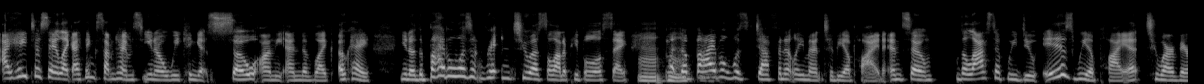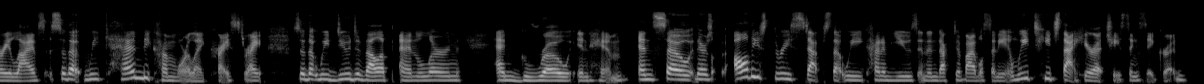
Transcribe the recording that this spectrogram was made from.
I hate to say, like, I think sometimes, you know, we can get so on the end of like, okay, you know, the Bible wasn't written to us, a lot of people will say, mm-hmm. but the mm-hmm. Bible was definitely meant to be applied. And so, the last step we do is we apply it to our very lives so that we can become more like Christ, right? So that we do develop and learn and grow in Him. And so there's all these three steps that we kind of use in inductive Bible study, and we teach that here at Chasing Sacred.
